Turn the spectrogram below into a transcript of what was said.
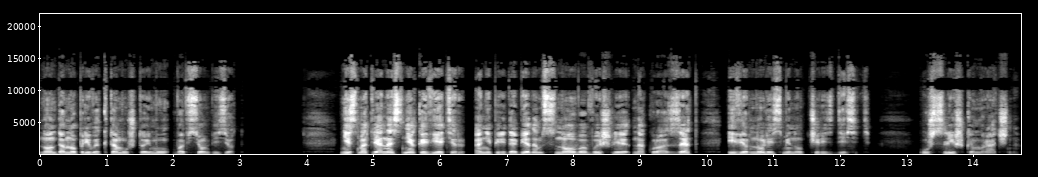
но он давно привык к тому, что ему во всем везет. Несмотря на снег и ветер, они перед обедом снова вышли на круазет и вернулись минут через десять. Уж слишком мрачно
